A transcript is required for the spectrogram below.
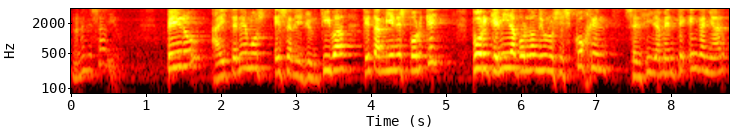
No es necesario. Pero ahí tenemos esa disyuntiva que también es por qué. Porque mira por dónde unos escogen sencillamente engañar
